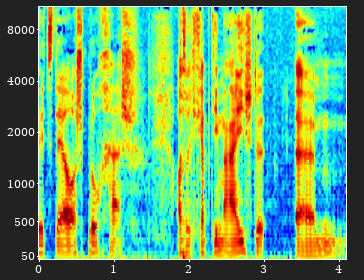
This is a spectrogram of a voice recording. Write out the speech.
jetzt den Anspruch hast. Also ich glaube, die meisten ähm,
